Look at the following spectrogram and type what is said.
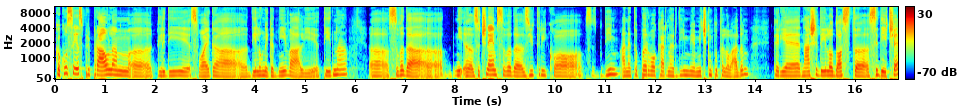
kako se jaz pripravljam uh, glede svojega delovnega dneva ali tedna? Uh, Uh, seveda, uh, začnem seveda zjutraj, ko se zbudim, a ne to prvo, kar naredim, je mečkim potelovadem, ker je naše delo dost uh, sedeče.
